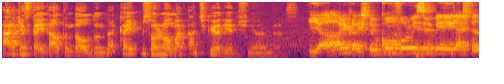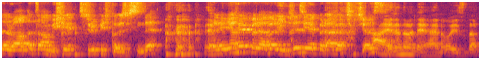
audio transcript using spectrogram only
Herkes kayıt altında olduğunda kayıt bir sorun olmaktan çıkıyor diye düşünüyorum biraz. Ya harika işte bu konformizm beni gerçekten de rahatlatan bir şey sürü psikolojisinde. Yani ya hep beraber ineceğiz ya hep beraber çıkacağız. Aynen öyle yani o yüzden.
